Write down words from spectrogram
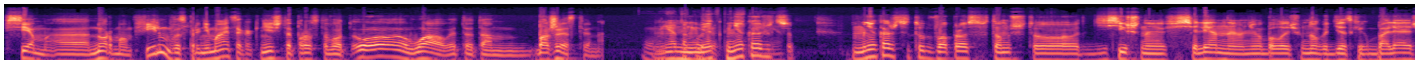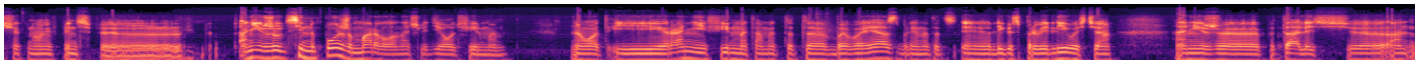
всем э, нормам фильм воспринимается как нечто просто вот, о, вау, это там божественно. У меня мне, мне кажется, мне кажется, тут вопрос в том, что DC-шная вселенная, у него было очень много детских болячек, ну и, в принципе, э, они же сильно позже Марвела начали делать фильмы. Вот, и ранние фильмы, там этот э, БВС, блин, этот э, Лига Справедливости, они же пытались, э,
